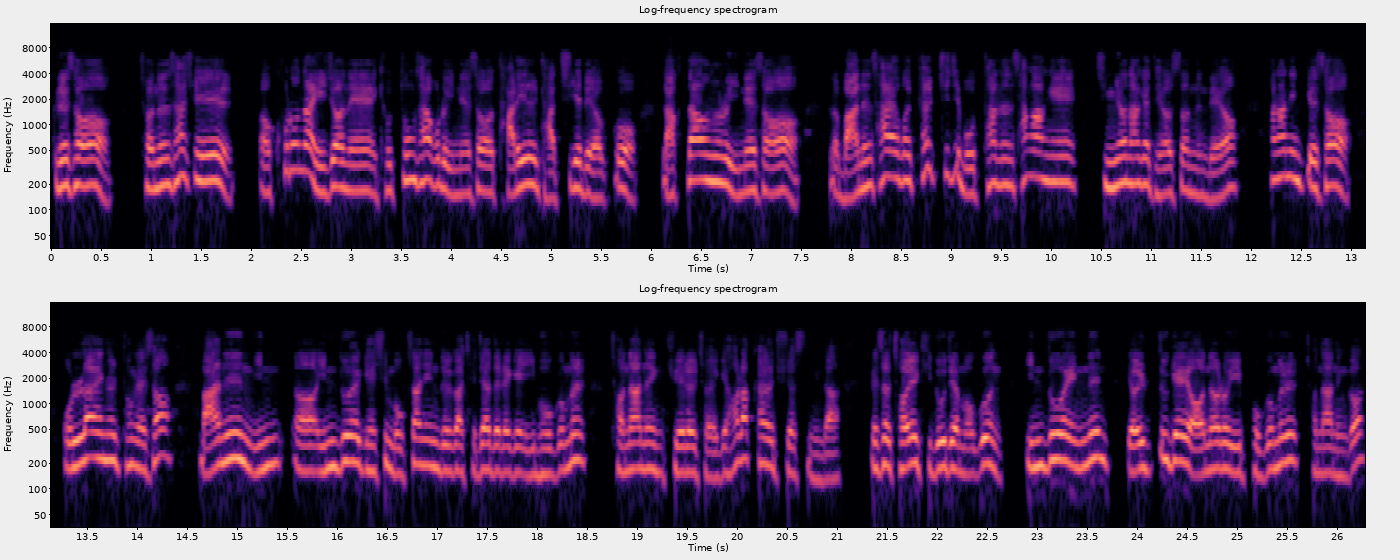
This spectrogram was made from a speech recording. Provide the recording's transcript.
그래서 저는 사실 어, 코로나 이전에 교통사고로 인해서 다리를 다치게 되었고 락다운으로 인해서 그 많은 사역을 펼치지 못하는 상황에 직면하게 되었었는데요. 하나님께서 온라인을 통해서 많은 인, 어, 인도에 계신 목사님들과 제자들에게 이 복음을 전하는 기회를 저에게 허락하여 주셨습니다. 그래서 저의 기도 제목은 인도에 있는 12개의 언어로 이 복음을 전하는 것,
